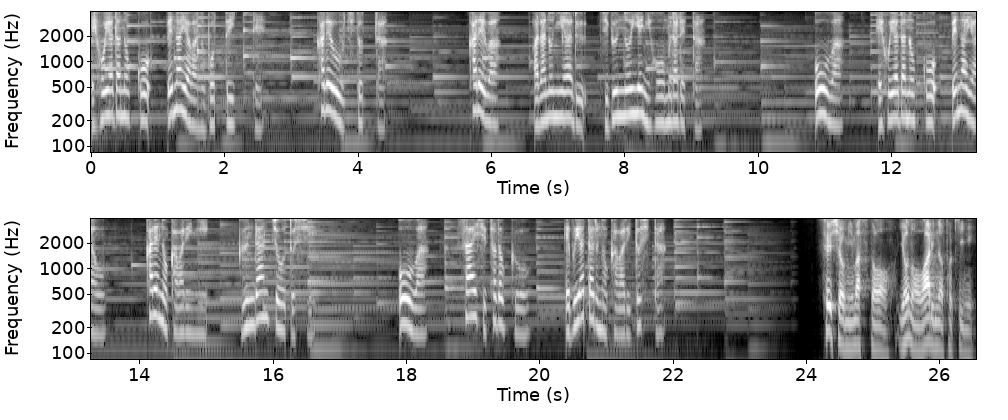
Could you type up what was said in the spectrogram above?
エホヤダの子ベナヤは登って行って、彼を討ち取った。彼は荒野にある自分の家に葬られた。王はエホヤダの子ベナヤを彼の代わりに軍団長とし、王は祭司サドクをエブヤタルの代わりとした。聖書を見ますと世の終わりの時に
